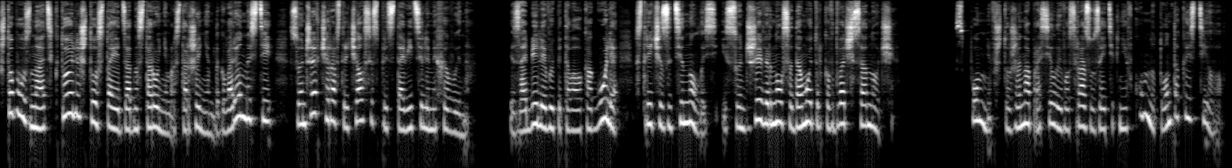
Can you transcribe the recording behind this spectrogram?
Чтобы узнать, кто или что стоит за односторонним расторжением договоренностей, Сонже вчера встречался с представителями Хэвына. Из-за обилия выпитого алкоголя встреча затянулась, и Сонже вернулся домой только в два часа ночи. Вспомнив, что жена просила его сразу зайти к ней в комнату, он так и сделал.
